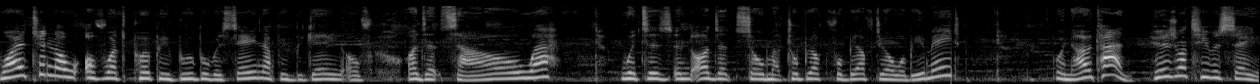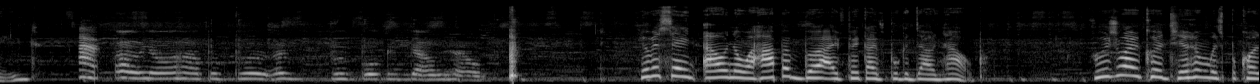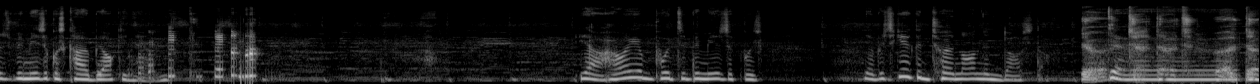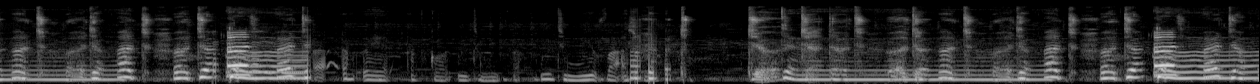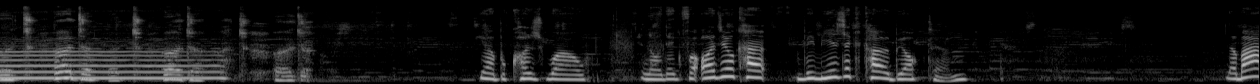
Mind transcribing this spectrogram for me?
wanted to know of what Purpley Boo Boo was saying at the beginning of Audit Sour, which is an Audit So Metro block for birthday will be made. Well, now I can. Here's what he was saying. I don't know how to put a broken down help. He was saying, I don't know what happened, but I think I've broken down help. The reason why I couldn't hear him was because the music was kind of blocking him. Yeah, how I inputted the music was... Yeah, basically you can turn on and off stuff. Uh, yeah, I forgot. We need to mute that. We need to mute that. Yeah, because, well, you know, like for audio, the music kind of blocked him. Now, bye.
